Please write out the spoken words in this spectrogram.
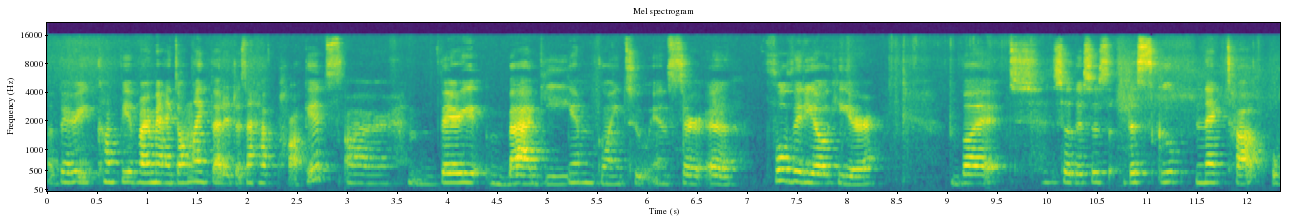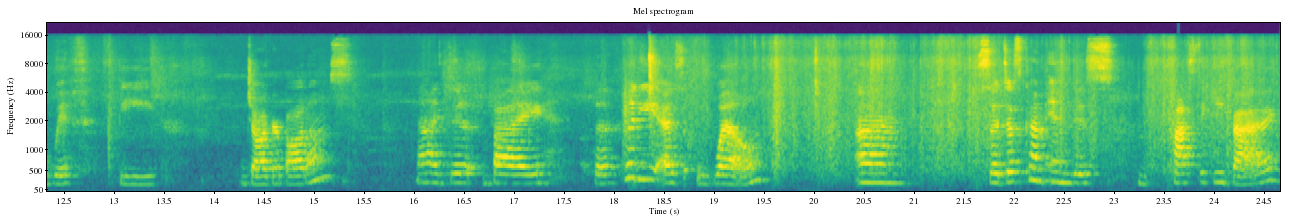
a very comfy environment. I don't like that it doesn't have pockets. Are very baggy. I'm going to insert a full video here but so this is the scoop neck top with the jogger bottoms. Now i did buy the hoodie as well. Um so it does come in this plasticky bag.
